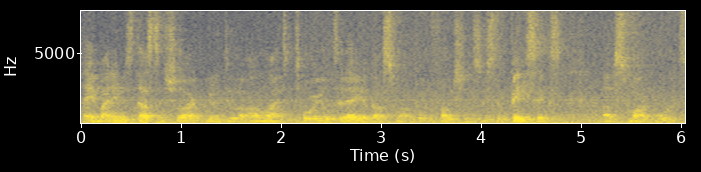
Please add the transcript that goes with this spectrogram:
Hey, my name is Dustin Schlark. We're going to do an online tutorial today about smartboard functions, just the basics of smartboards.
